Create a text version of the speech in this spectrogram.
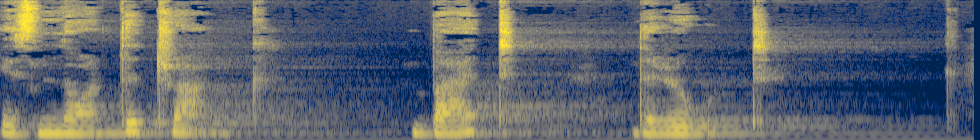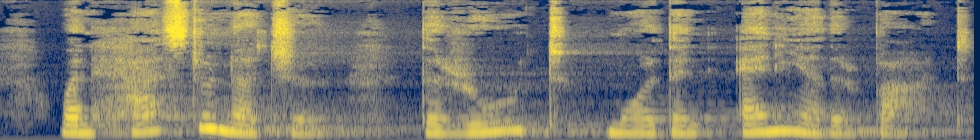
is not the trunk, but the root. One has to nurture the root more than any other part.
